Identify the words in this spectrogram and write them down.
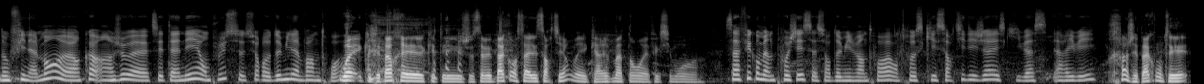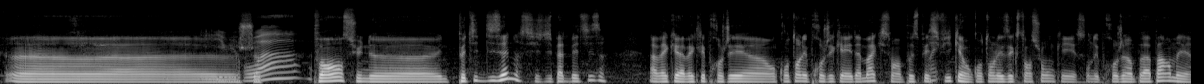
Donc finalement, euh, encore un jeu euh, cette année en plus sur euh, 2023. Ouais, qui était pas prêt, qui était, je savais pas quand ça allait sortir, mais qui arrive maintenant, ouais, effectivement. Ça a fait combien de projets ça sur 2023 entre ce qui est sorti déjà et ce qui va arriver? Ah, j'ai pas compté. Euh, Il y a eu je Roi. pense une, une petite dizaine, si je dis pas de bêtises, avec, euh, avec les projets, euh, en comptant les projets Kaedama qui sont un peu spécifiques et en comptant les extensions qui sont des projets un peu à part, mais,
